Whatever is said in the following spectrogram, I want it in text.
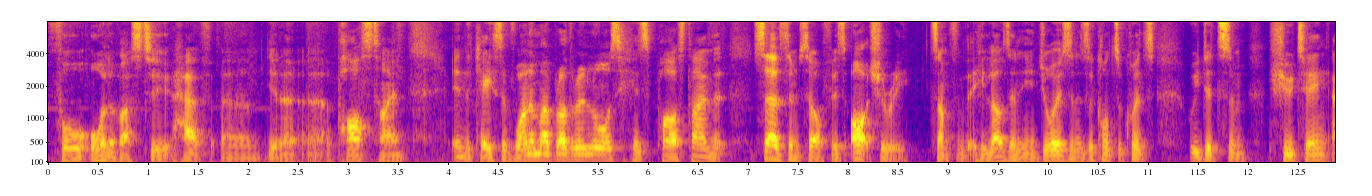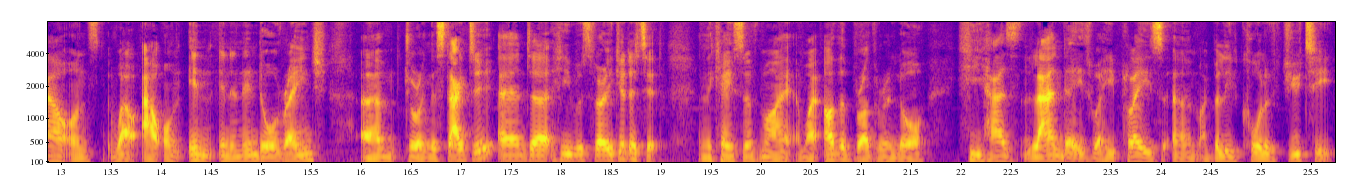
for all of us to have, um, you know, a pastime. In the case of one of my brother-in-laws, his pastime that serves himself is archery. Something that he loves and he enjoys, and as a consequence, we did some shooting out on, well, out on in in an indoor range um, during the stag do, and uh, he was very good at it. In the case of my my other brother-in-law, he has LAN days where he plays, um, I believe, Call of Duty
